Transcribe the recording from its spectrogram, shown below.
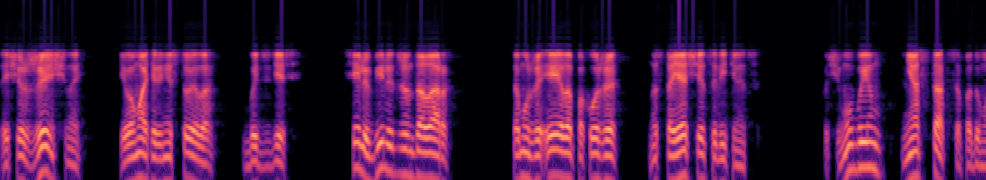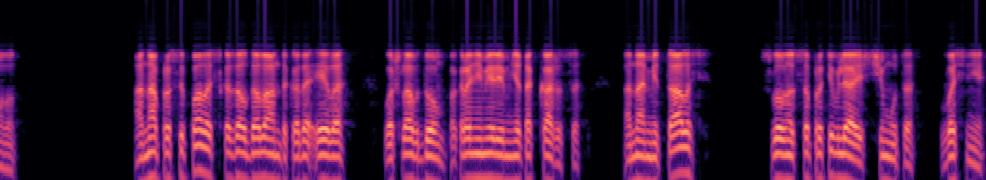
да еще с женщиной, его матери не стоило быть здесь. Все любили Джандалара. К тому же Эйла, похоже, настоящая целительница. «Почему бы им не остаться?» — подумал он. «Она просыпалась», — сказал Даланда, когда Эйла вошла в дом. «По крайней мере, мне так кажется. Она металась, словно сопротивляясь чему-то во сне.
